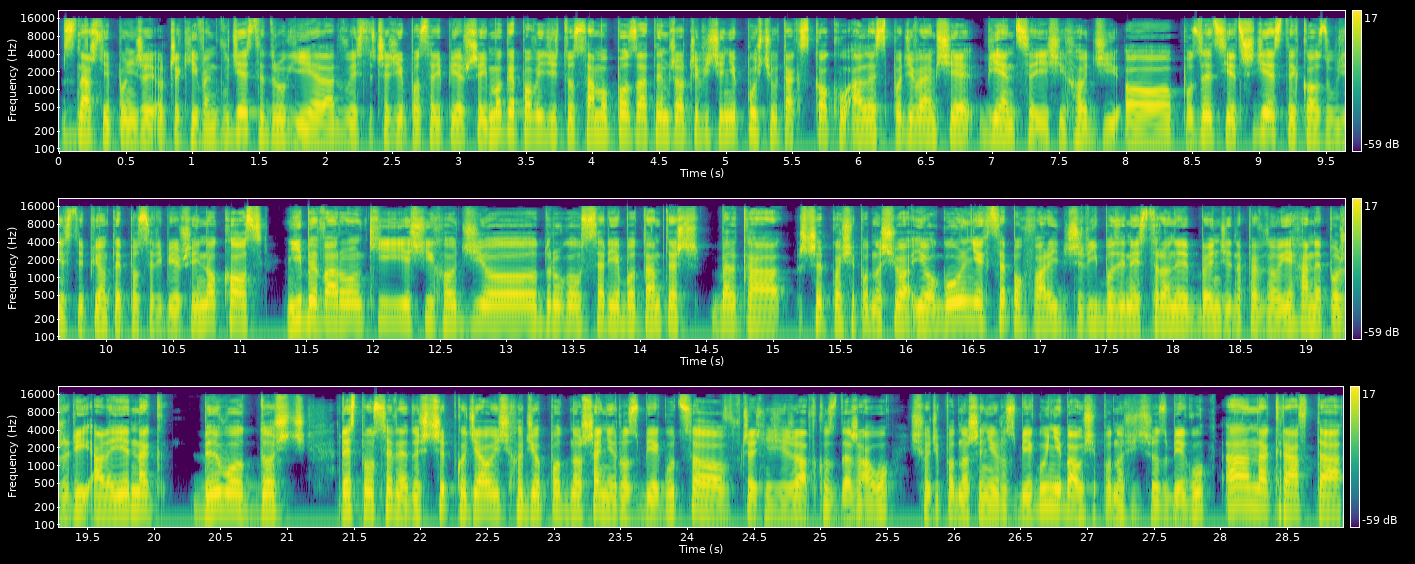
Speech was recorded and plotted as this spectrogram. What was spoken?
znacznie poniżej oczekiwań. 22 Jela, 23 po serii pierwszej. Mogę powiedzieć to samo, poza tym, że oczywiście nie puścił tak skoku, ale spodziewałem się więcej, jeśli chodzi o pozycję. 30 Kos, 25 po serii pierwszej. No Kos, niby warunki, jeśli chodzi o drugą serię, bo tam też belka szybko się podnosiła i ogólnie chcę pochwalić jury, bo z jednej strony będzie na pewno jechane po jury, ale jednak było dość responsywne, dość szybko działało, jeśli chodzi o podnoszenie rozbiegu, co wcześniej się rzadko zdarzało, jeśli chodzi o podnoszenie rozbiegu, nie bał się podnosić rozbiegu, a na Krafta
